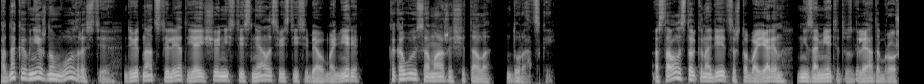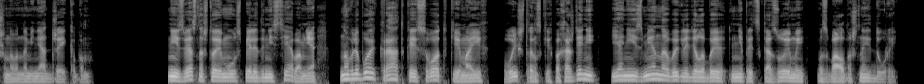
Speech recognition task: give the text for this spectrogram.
Однако в нежном возрасте, 19 лет, я еще не стеснялась вести себя в манере, каковую сама же считала дурацкой. Оставалось только надеяться, что боярин не заметит взгляда, брошенного на меня Джейкобом. Неизвестно, что ему успели донести обо мне, но в любой краткой сводке моих выштранских похождений я неизменно выглядела бы непредсказуемой взбалмошной дурой.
